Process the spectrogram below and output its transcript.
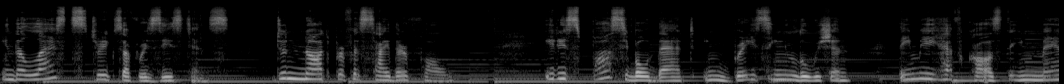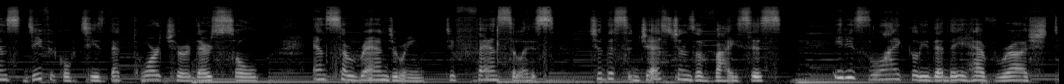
in the last streaks of resistance, do not prophesy their fall. It is possible that, embracing illusion, they may have caused the immense difficulties that torture their soul and surrendering, defenseless, to the suggestions of vices, it is likely that they have rushed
